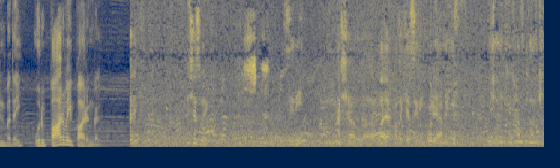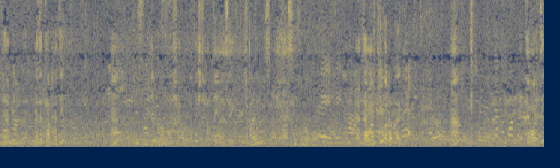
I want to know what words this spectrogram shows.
என்பதை ஒரு பார்வை பாருங்கள் ايش اسمك؟ سيرين؟ ما شاء الله الله يحفظك يا سيرين قولي امين ويجعلك من حفظ كتاب الله هذه طرحتي؟ ها؟ حلوه ما شاء الله ليش تحطينها زي كذا؟ ليش تحطين اسم على راسي؟ اعتمرتي ولا باقي؟ ها؟ اعتمرتي؟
